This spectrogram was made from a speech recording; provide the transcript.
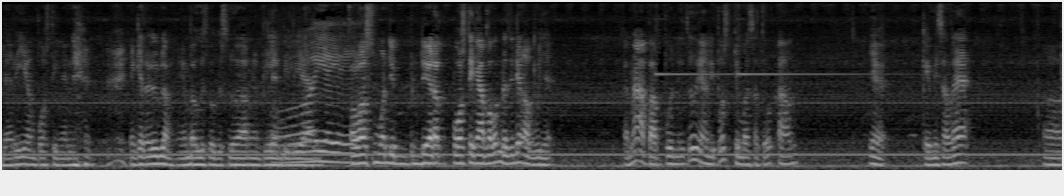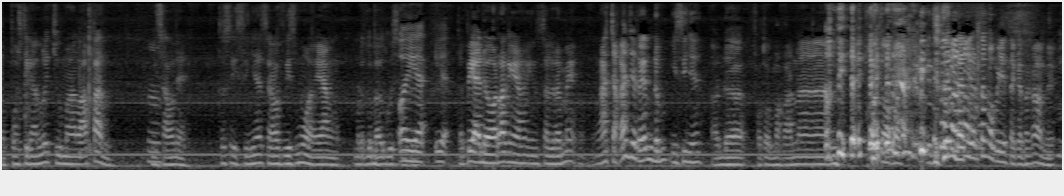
dari yang postingannya yang kita dulu bilang yang bagus-bagus doang yang pilihan-pilihan. Oh, iya, iya, iya. kalau semua di berderet posting apa pun berarti dia nggak punya. Karena apa pun itu yang dipost cuma satu account. Ya kayak misalnya eh, postingan lu cuma 8 misalnya terus isinya selfie semua yang menurut lu bagus oh gitu. iya iya Tapi ada orang yang Instagramnya ngacak aja random isinya. Ada foto makanan, Oh, iya, foto apa. Itu kan berarti orang nggak punya second account ya.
